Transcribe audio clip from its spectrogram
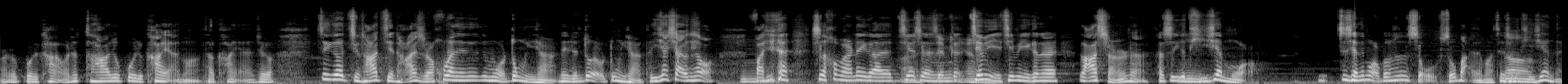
完了过去看，我说他就过去看一眼嘛，他看一眼这个这个警察检查的时候，忽然间那木偶动一下，那人队友动一下，他一下吓一跳，发现是后面那个杰森杰米跟杰米杰米跟那儿拉绳呢，他是一个提线木偶。之前的木偶不都是手手摆的吗？这是个提线的、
